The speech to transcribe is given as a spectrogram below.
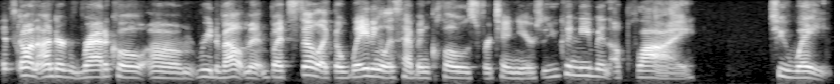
it's gone under radical um, redevelopment, but still, like the waiting lists have been closed for ten years, so you couldn't even apply to wait.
